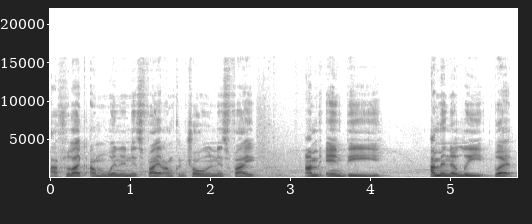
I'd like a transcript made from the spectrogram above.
I feel like I'm winning this fight. I'm controlling this fight. I'm in the I'm in the lead, but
